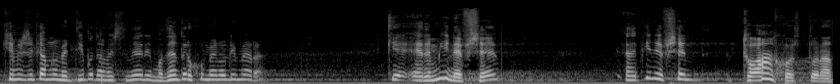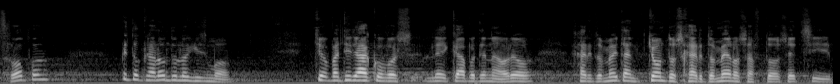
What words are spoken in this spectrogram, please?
και εμείς δεν κάνουμε τίποτα μες στην έρημο. Δεν τρέχουμε όλη μέρα. Και ερμήνευσε ερμήνευσε το άγχος των ανθρώπων με τον καλό του λογισμό. Και ο πατήρ Άκωβος λέει κάποτε ένα ωραίο χαριτωμένο ήταν κι όντως χαριτωμένος αυτός έτσι.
